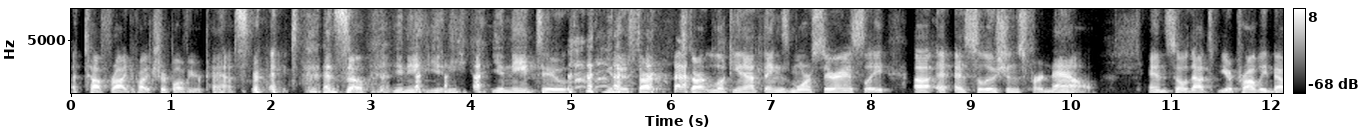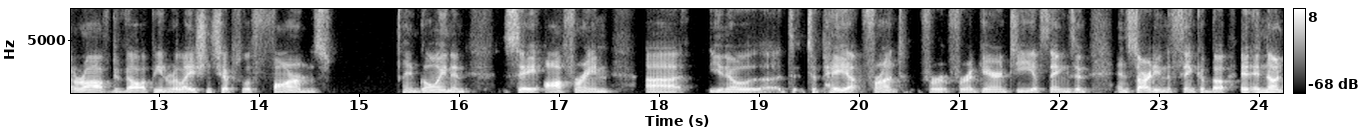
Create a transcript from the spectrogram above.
a tough ride. You probably trip over your pants right? And so you need you, you need to you know start start looking at things more seriously uh, as solutions for now. And so that's you're probably better off developing relationships with farms and going and say offering uh, you know uh, to, to, pay up front for for a guarantee of things and and starting to think about and, and not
